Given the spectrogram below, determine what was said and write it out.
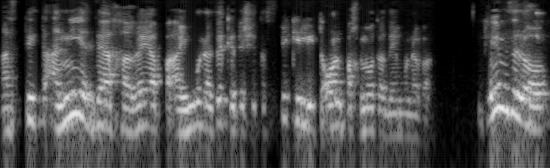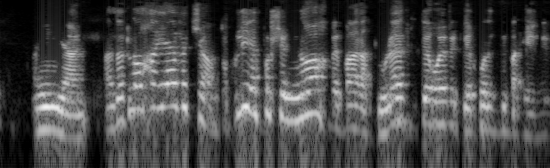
אז תטעני את זה אחרי האימון הזה, כדי שתספיקי לטעון פחמימות עד האימון הבא. אם זה לא העניין, אז את לא חייבת שם, תאכלי איפה שנוח ובא לך, אולי את יותר אוהבת לאכול את זה בערב.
